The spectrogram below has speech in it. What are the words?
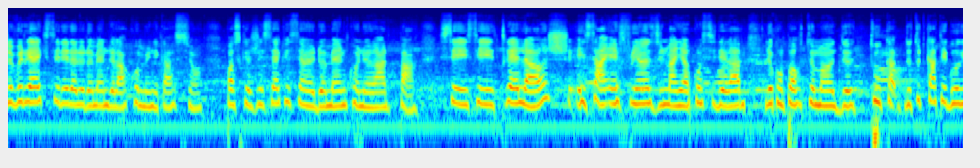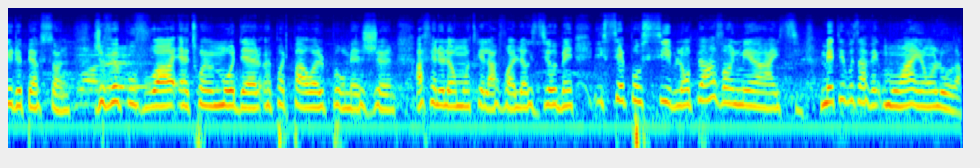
Je voudrais exceller dans le domaine de la communication parce que je sais que c'est un domaine qu'on ne rate pas. C'est très large et ça influence d'une manière considérable le comportement de, tout ca- de toute catégorie de personnes. Je veux pouvoir être un modèle, un porte-parole pour mes jeunes afin de leur montrer la voie, leur dire, ben, c'est possible, on peut avoir une meilleure Haïti. Mettez-vous avec moi et on l'aura.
